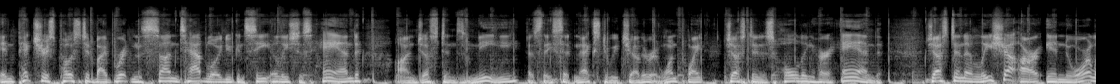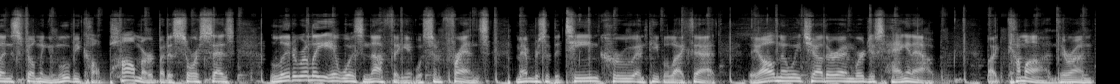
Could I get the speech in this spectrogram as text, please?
In pictures posted by Britain's Sun tabloid, you can see Alisha's hand on Justin's knee as they sit next to each other. At one point, Justin is holding her hand. Justin and Alisha are in New Orleans filming a movie called Palmer, but a source says literally it was nothing. It was some friends, members of the team, crew, and people like that. They all know each other and we're just hanging out. Like, come on, they're on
